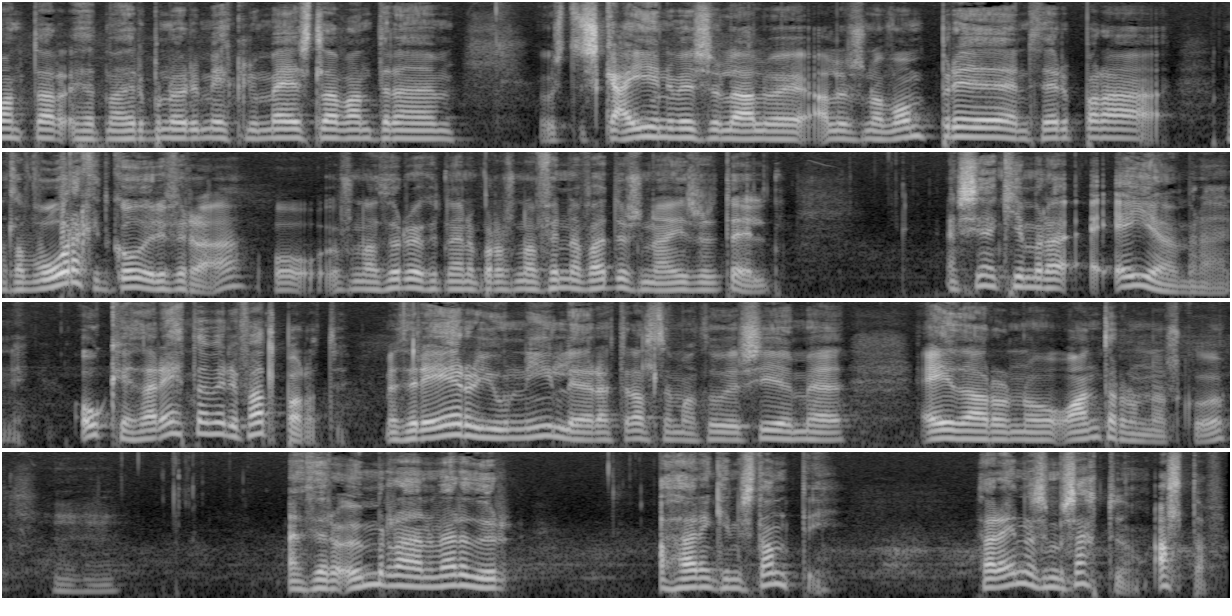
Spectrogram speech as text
vandar, hérna, þeir eru búin að vera miklu meðsla vandræðum, þú veist, skæinu vissulega alveg, alveg náttúrulega voru ekkert góður í fyrra og þurfu einhvern veginn bara að finna fættur svona í þessari deild. En síðan kemur að eiga umræðinni ok, það er eitt að vera í fallbarátu menn þeir eru jú nýlegar eftir allt sem að þú er síðan með Eiðarón og, og Andarónar sko. Mhm. en þegar umræðan verður að það er enginn í standi það er eina sem er sagt um þá, alltaf.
